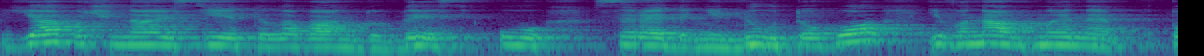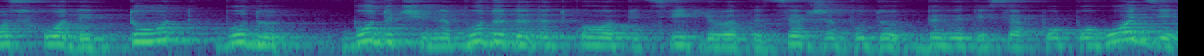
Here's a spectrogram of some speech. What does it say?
Я починаю сіяти лаванду десь у середині лютого, і вона в мене посходить тут. Буду, буду не буду додатково підсвітлювати, це вже буду дивитися по погоді,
